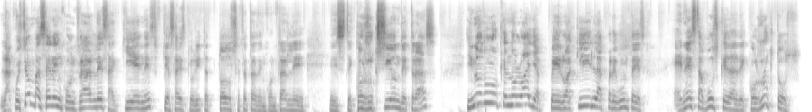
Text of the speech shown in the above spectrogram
la cuestión va a ser encontrarles a quienes, ya sabes que ahorita todo se trata de encontrarle este, corrupción detrás, y no dudo que no lo haya, pero aquí la pregunta es, en esta búsqueda de corruptos,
